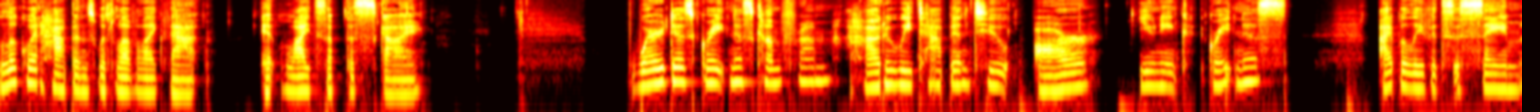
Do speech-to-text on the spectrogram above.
Look what happens with love like that. It lights up the sky. Where does greatness come from? How do we tap into our unique greatness? I believe it's the same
